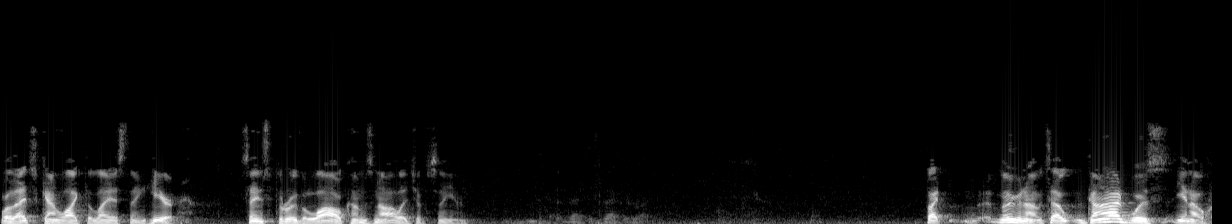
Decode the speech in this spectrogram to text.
Well, that's kind of like the last thing here. Since through the law comes knowledge of sin. That's exactly right. But moving on. So God was, you know,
